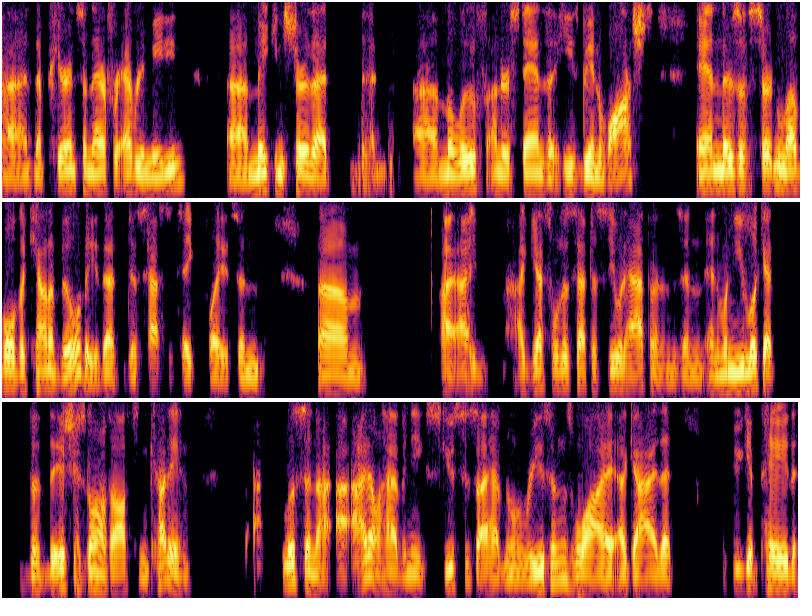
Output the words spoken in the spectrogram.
uh, an appearance in there for every meeting, uh, making sure that, that uh, Maloof understands that he's being watched, and there's a certain level of accountability that just has to take place. And um, I, I I guess we'll just have to see what happens. And and when you look at the, the issues going on with Austin Cutting, listen, I, I don't have any excuses. I have no reasons why a guy that you get paid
